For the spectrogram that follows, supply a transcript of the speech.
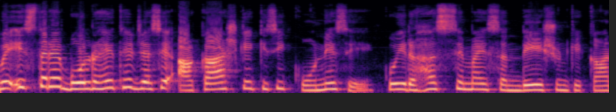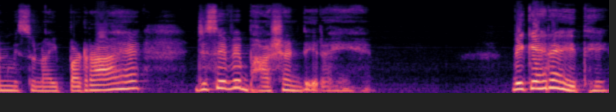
वे इस तरह बोल रहे थे जैसे आकाश के किसी कोने से कोई रहस्यमय संदेश उनके कान में सुनाई पड़ रहा है, जिसे वे भाषण दे रहे हैं। वे कह रहे थे,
